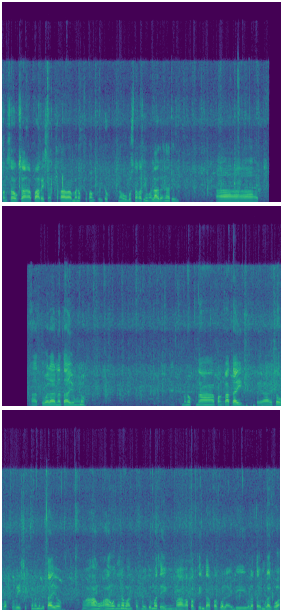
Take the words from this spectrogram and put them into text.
pangsahog sa pares at saka manok sa pangprito. Naubos na kasi yung alaga natin. At at wala na tayong ano manok na pangkatay. Kaya ito, back to basic naman ulit tayo. Makahango-hango na naman pag may dumating, makakapagtinda. Pag wala, edi wala tayong magagawa.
